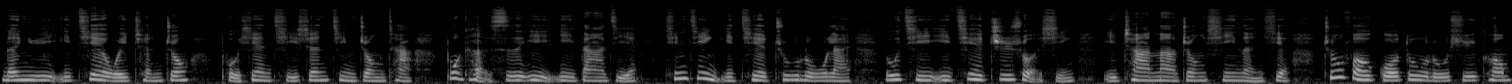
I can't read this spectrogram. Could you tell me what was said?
能于一切为尘中普现其身尽众刹，不可思议一大劫。清净一切诸如来，如其一切之所行，一刹那中悉能现。诸佛国度如虚空，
